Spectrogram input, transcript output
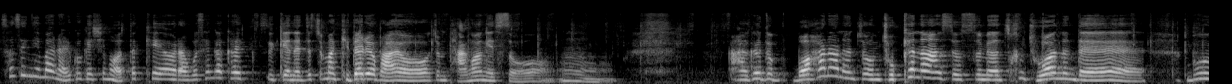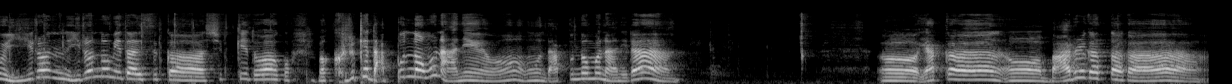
선생님만 알고 계시면 어떡해요? 라고 생각할 수 있겠는데, 좀만 기다려봐요. 좀 당황했어. 음. 아, 그래도 뭐 하나는 좀 좋게 나왔었으면 참 좋았는데, 뭐 이런, 이런 놈이 다 있을까 싶기도 하고, 막 그렇게 나쁜 놈은 아니에요. 어, 나쁜 놈은 아니라, 어, 약간, 어, 말을 갖다가,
